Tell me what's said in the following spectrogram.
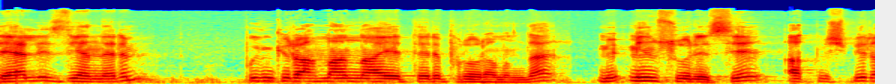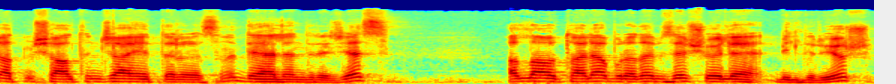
Değerli izleyenlerim, bugünkü Rahman'ın ayetleri programında Mü'min suresi 61-66. ayetler arasını değerlendireceğiz. Allahu Teala burada bize şöyle bildiriyor.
